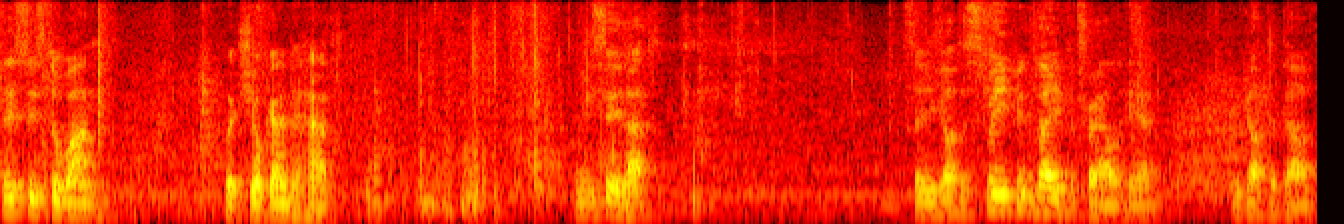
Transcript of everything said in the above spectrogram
this is the one which you're going to have. Can you see that? So you've got the sweeping vapour trail here, you've got the dove,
